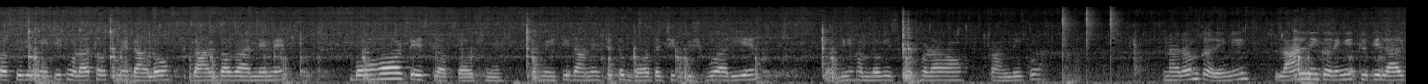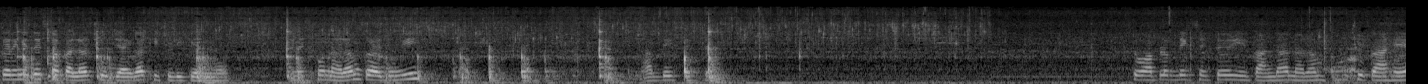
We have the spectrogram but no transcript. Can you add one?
कसूरी मेथी थोड़ा सा उसमें डालो, दाल बगाने में। बहुत टेस्ट लगता है उसमें। तो मेथी डालने से तो बहुत अच्छी खुशबू आ रही है। तो अभी हम लोग इसको थोड़ा कांदे को नरम करेंगे। लाल नहीं करेंगे, क्योंकि लाल करेंगे तो इसका कलर छूट जाएगा खिचड़ी के अंदर। मैं इसको नरम कर दूँगी। आप देख सकते हैं। तो आप लोग देख सकते हो, ये कांदा नरम हो चुका है।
